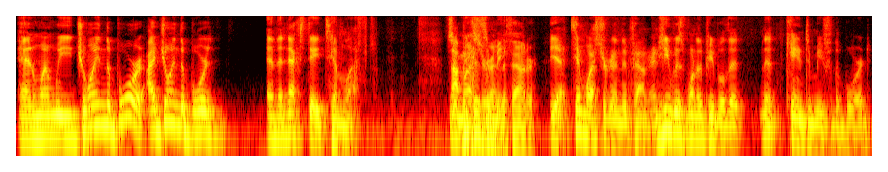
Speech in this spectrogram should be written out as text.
And when we joined the board, I joined the board, and the next day Tim left. Tim Westergren, the founder. Yeah, Tim Westergren, the founder, and he was one of the people that that came to me for the board.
